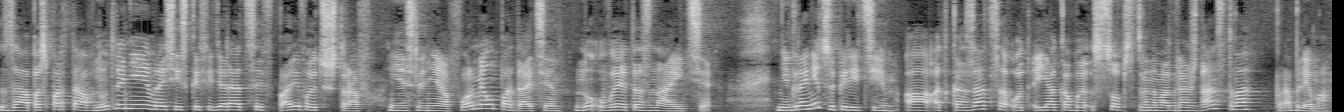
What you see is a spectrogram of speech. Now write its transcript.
За паспорта внутренние в Российской Федерации впаривают штраф, если не оформил по дате. Ну, вы это знаете – не границу перейти, а отказаться от якобы собственного гражданства – проблема.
